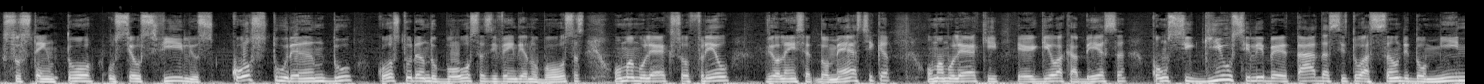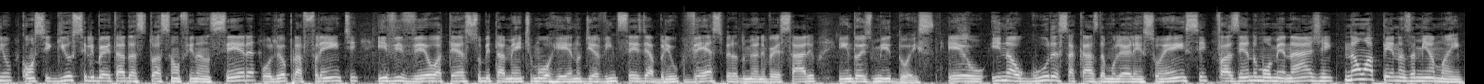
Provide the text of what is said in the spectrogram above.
sustentou os seus filhos costurando costurando bolsas e vendendo bolsas, uma mulher que sofreu violência doméstica, uma mulher que ergueu a cabeça, conseguiu se libertar da situação de domínio, conseguiu se libertar da situação financeira, olhou para frente e viveu até subitamente morrer no dia 26 de abril, véspera do meu aniversário em 2002. Eu inauguro essa Casa da Mulher Lençoense fazendo uma homenagem não apenas à minha mãe,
